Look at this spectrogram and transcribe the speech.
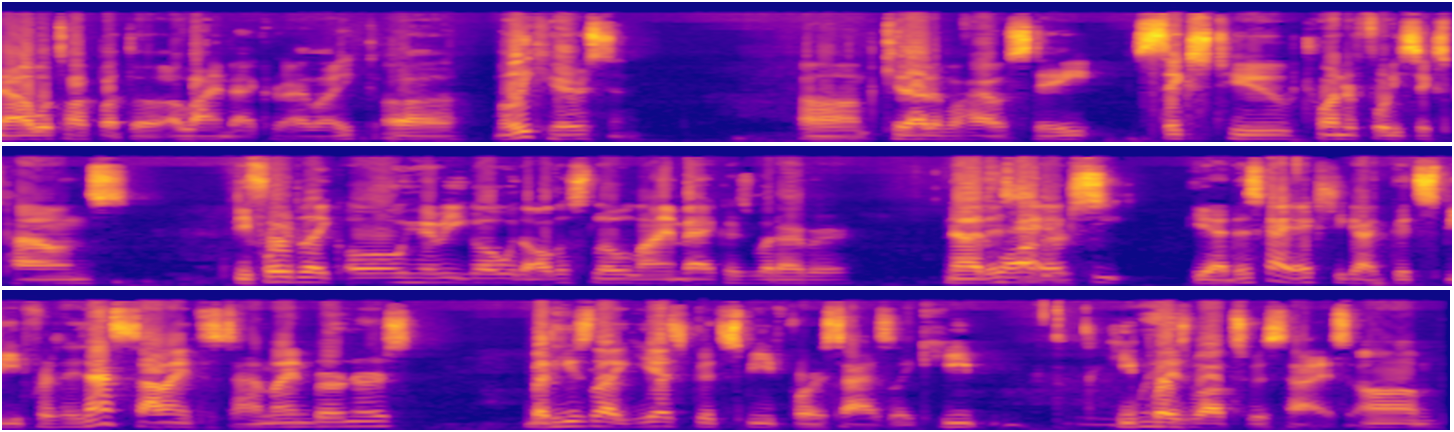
now we'll talk about the a linebacker I like. Uh, Malik Harrison, um, kid out of Ohio State, 6'2", 246 pounds. Before you'd be like, oh, here we go with all the slow linebackers, whatever. No, this guy actually, yeah, this guy actually got good speed for. His he's not sideline to sideline burners, but he's like he has good speed for his size. Like he he Wait. plays well to his size. Um,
